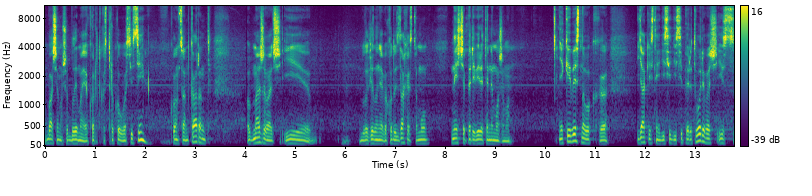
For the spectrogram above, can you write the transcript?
Бачимо, що блимає короткостроково CC, Constant Current, обмежувач і блок живлення виходить в захист, тому нижче перевірити не можемо. Який висновок? Якісний DC-DC перетворювач із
